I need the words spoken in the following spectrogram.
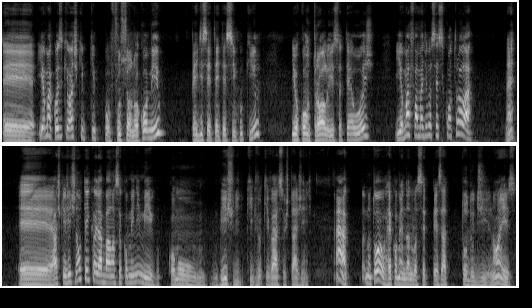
é... e é uma coisa que eu acho que, que pô, funcionou comigo, perdi 75 quilos, e eu controlo isso até hoje, e é uma forma de você se controlar, né? É, acho que a gente não tem que olhar a balança como inimigo, como um bicho que, que vai assustar a gente. Ah, eu não estou recomendando você pesar todo dia, não é isso.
